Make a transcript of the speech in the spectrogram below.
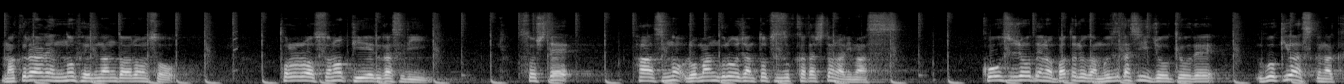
マクラーレンのフェルナンド・アロンソ。トロロッソのピエール・ガスリー。そしてハースのロマン・グロージャンと続く形となります。コース上でのバトルが難しい状況で動きは少なく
